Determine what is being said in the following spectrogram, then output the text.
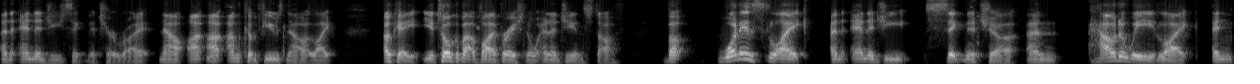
an energy signature, right? Now I, I I'm confused now. Like, okay, you talk about vibrational energy and stuff, but what is like an energy signature and how do we like and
